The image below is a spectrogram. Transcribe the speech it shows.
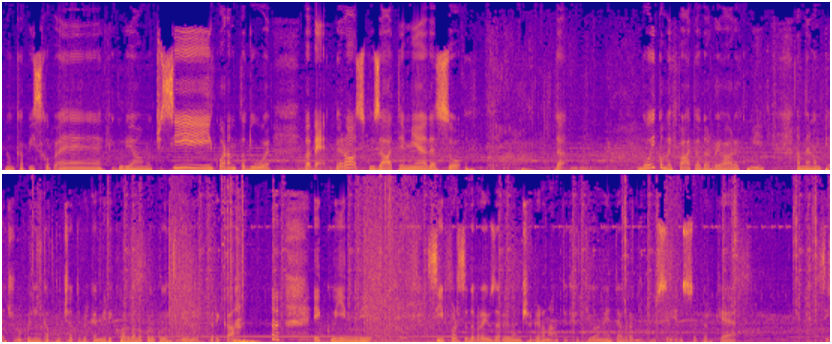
Non capisco... Eh, figuriamoci. Sì, in 42. Vabbè, però scusatemi, eh, adesso... Da... Voi come fate ad arrivare qui? A me non piacciono quelli incappucciati perché mi ricordano quello con la sedia elettrica. e quindi... Sì, forse dovrei usare il lanciagranate, effettivamente avrebbe più senso perché sì,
